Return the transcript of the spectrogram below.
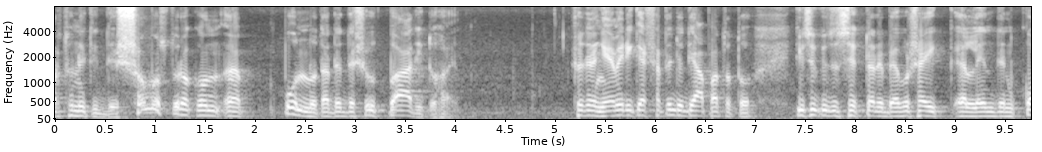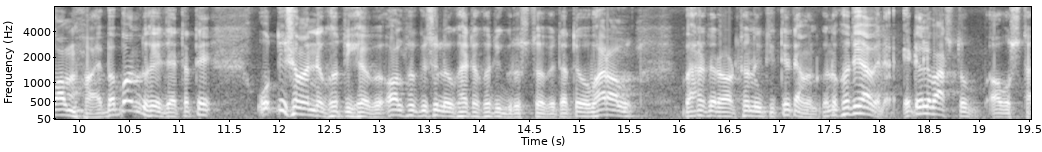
অর্থনীতির দেশ। সমস্ত রকম পণ্য তাদের দেশে উৎপাদিত হয়। সুতরাং আমেরিকার সাথে যদি আপাতত কিছু কিছু সেক্টরে ব্যবসায়িক লেনদেন কম হয় বা বন্ধ হয়ে যায়, তাতে অতি সামান্য ক্ষতি হবে, অল্প কিছু লোক হয়তো ক্ষতিগ্রস্ত হবে, তাতে ওভারঅল ভারতের অর্থনীতিতে তেমন কোনো ক্ষতি হবে না। এটা হলো বাস্তব অবস্থা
